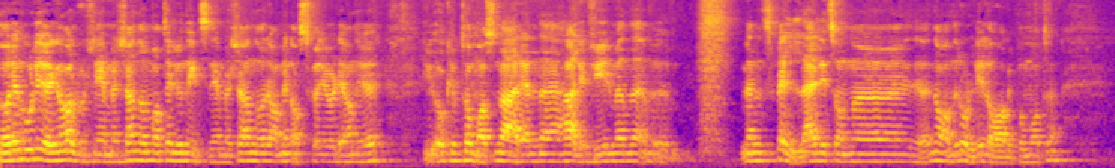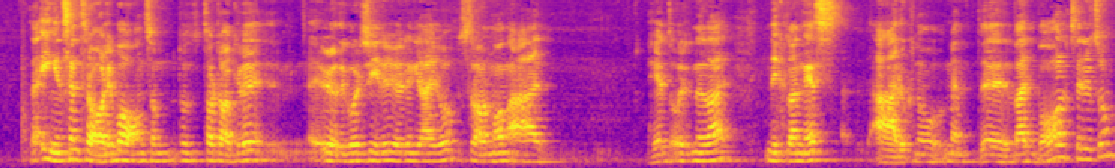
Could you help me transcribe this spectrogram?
Når en Ole Jørgen Halvorsen gjemmer seg, når Mathilde Nilsen gjemmer seg, når Amin Askar gjør det han gjør. Joakim Thomassen er en eh, herlig fyr, men, eh, men spiller litt sånn en annen rolle i laget, på en måte. Det er ingen sentral i banen som tar tak i det. Ødegaard det, gjør en grei jobb. Stralmann er helt ordentlig der. Nicolay Næss er jo ikke noe eh, ser det ut som.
